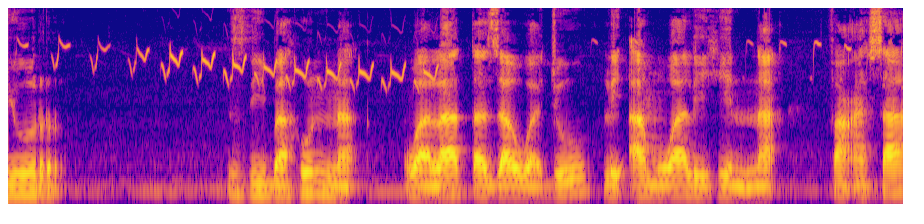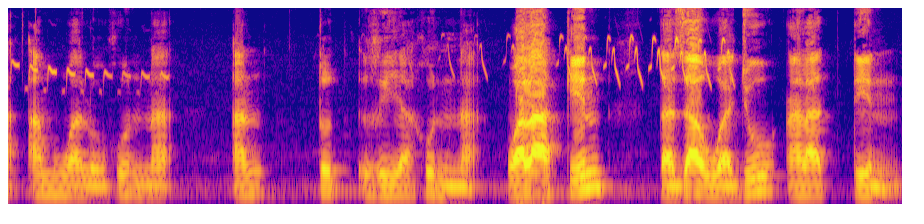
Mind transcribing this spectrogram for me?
yur zibahunna wala tazawwaju li amwalihinna. Fa'asa amwaluhunna an tudghiyahunna walakin tazawwaju alatin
